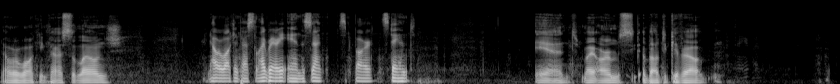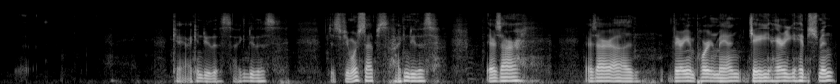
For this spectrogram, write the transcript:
Now we're walking past the lounge, Now we're walking past the library and the snack bar stand. and my arm's about to give out. Okay, I can do this. I can do this. Just a few more steps. I can do this. There's our, there's our uh, very important man, J. Harry Hibschman,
